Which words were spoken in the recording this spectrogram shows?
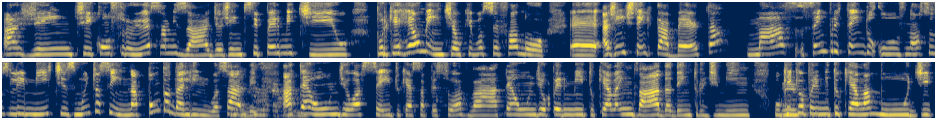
a gente construiu essa amizade, a gente se permitiu, porque realmente é o que você falou, é, a gente tem que estar tá aberta mas sempre tendo os nossos limites muito assim, na ponta da língua, sabe? Uhum. Até onde eu aceito que essa pessoa vá, até onde eu permito que ela invada dentro de mim, o que, uhum. que eu uhum. permito que ela mude.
